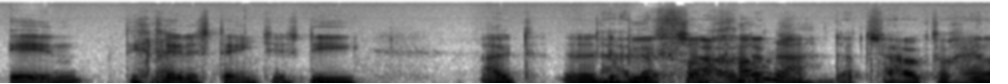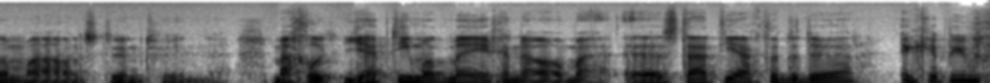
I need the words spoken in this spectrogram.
in die gele steentjes die uit eh, de Nou, buurt van zou, Gouda. Dat, dat zou ik toch helemaal een stunt vinden. Maar goed, je hebt iemand meegenomen. Eh, staat die achter de deur? Ik heb iemand.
